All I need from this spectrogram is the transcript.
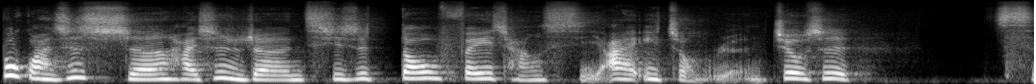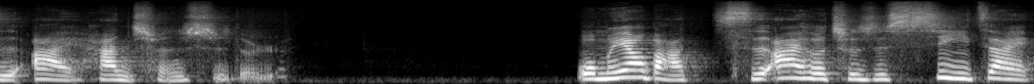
不管是神还是人，其实都非常喜爱一种人，就是慈爱和诚实的人。我们要把慈爱和诚实系在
